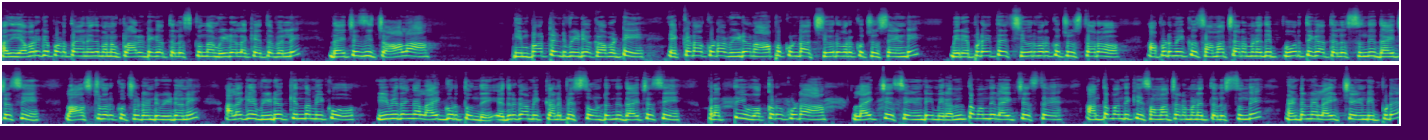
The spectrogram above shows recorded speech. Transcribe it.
అది ఎవరికి పడతాయి అనేది మనం క్లారిటీగా తెలుసుకుందాం. వీడియోలోకి అయితే వెళ్ళి. దయచేసి చాలా ఇంపార్టెంట్ వీడియో కాబట్టి ఎక్కడా కూడా వీడియోను ఆపకుండా చివరి వరకు చూసేయండి. మీరు ఎప్పుడైతే చివరి వరకు చూస్తారో అప్పుడు మీకు సమాచారం అనేది పూర్తిగా తెలుస్తుంది. దయచేసి లాస్ట్ వరకు చూడండి వీడియోని. అలాగే వీడియో కింద మీకు ఈ విధంగా లైక్ గుర్తుంది. ఎదురుగా మీకు కనిపిస్తూ ఉంటుంది. దయచేసి ప్రతి ఒక్కరు కూడా లైక్ చేసేయండి. మీరు ఎంతమంది లైక్ చేస్తే అంతమందికి సమాచారం అనేది తెలుస్తుంది. వెంటనే లైక్ చేయండి ఇప్పుడే.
